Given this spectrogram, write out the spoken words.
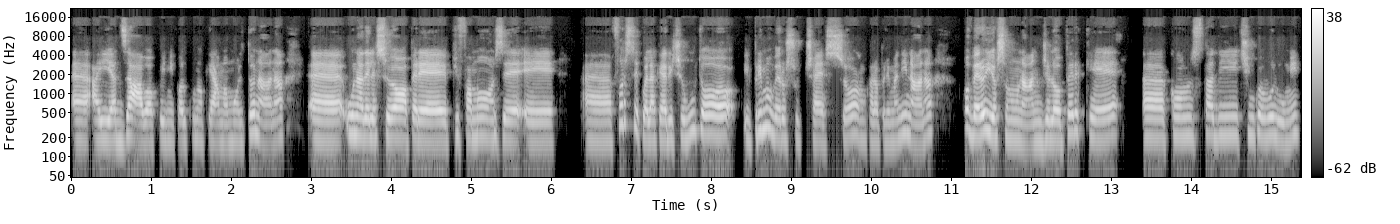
eh, Ayazawa, quindi qualcuno che ama molto Nana, eh, una delle sue opere più famose e Uh, forse quella che ha ricevuto il primo vero successo, ancora prima di Nana, ovvero Io sono un angelo, perché eh, consta di cinque volumi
